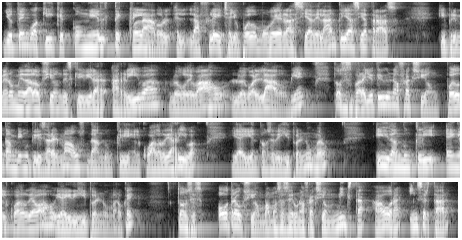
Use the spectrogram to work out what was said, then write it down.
yo tengo aquí que con el teclado, la flecha, yo puedo mover hacia adelante y hacia atrás. Y primero me da la opción de escribir arriba, luego debajo, luego al lado. Bien, entonces para yo escribir una fracción, puedo también utilizar el mouse dando un clic en el cuadro de arriba y ahí entonces digito el número. Y dando un clic en el cuadro de abajo y ahí digito el número, ¿ok? Entonces, otra opción, vamos a hacer una fracción mixta ahora, insertar.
